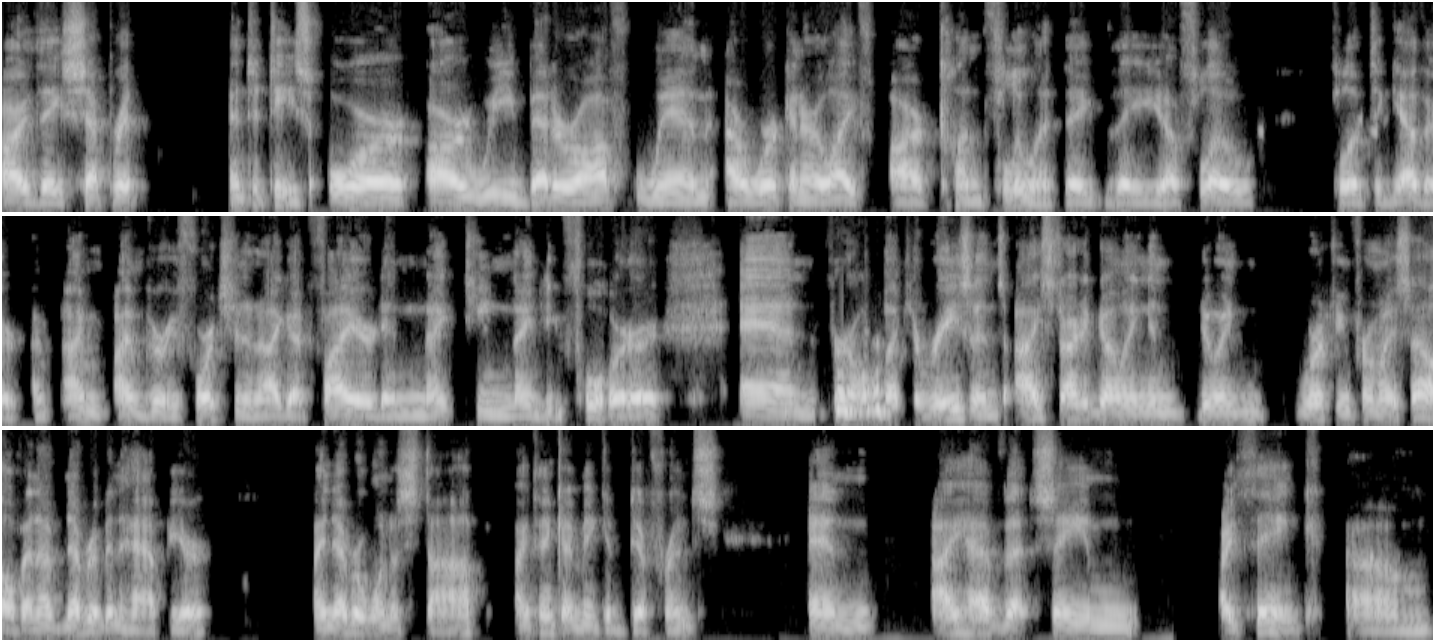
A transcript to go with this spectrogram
are they separate entities, or are we better off when our work and our life are confluent? They they uh, flow flow together. I'm, I'm I'm very fortunate. I got fired in 1994, and for a whole bunch of reasons, I started going and doing working for myself, and I've never been happier. I never want to stop. I think I make a difference, and I have that same, I think, um,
